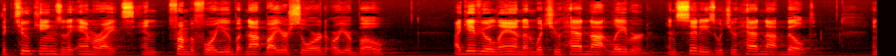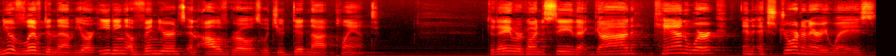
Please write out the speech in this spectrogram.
the two kings of the Amorites and from before you, but not by your sword or your bow. I gave you a land on which you had not labored, and cities which you had not built and you have lived in them. You are eating of vineyards and olive groves which you did not plant. Today we're going to see that God can work in extraordinary ways,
